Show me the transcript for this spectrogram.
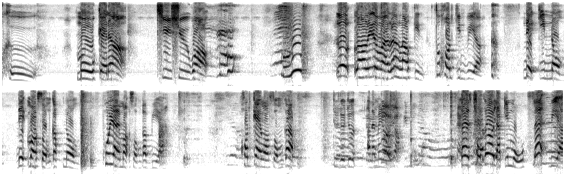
ก็คือโมเกนาที่ชื่อว่าหมูหมูเราเราเรียกมาเรื่องเรากิน ทุกคนกินเบียร์เด็กกินนม เด็กเหมาะสมกับนม ผู้ใหญ่เหมาะสมกับเบียร์คนแก่เหมาะสมกับจุดๆๆอะไรไม่รู้อยากกินหมูแต่โทเกอร์อยากกินหมูและเบียร์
